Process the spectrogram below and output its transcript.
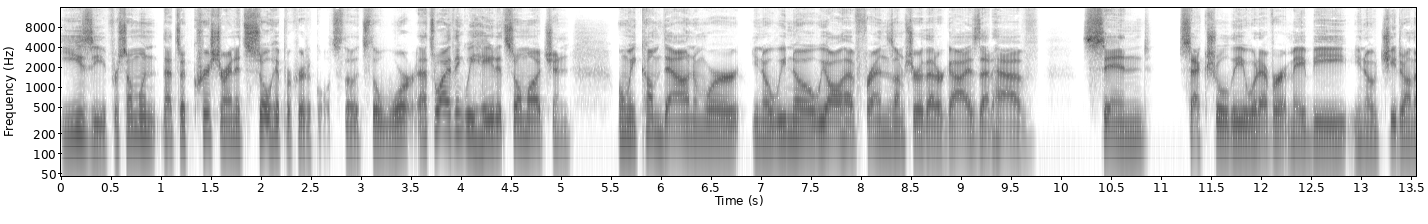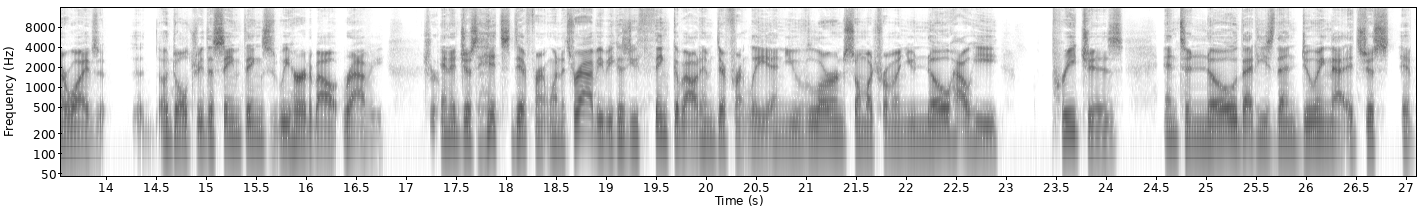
easy for someone that's a christian and it's so hypocritical. It's the it's the worst that's why i think we hate it so much. And when we come down and we're you know we know we all have friends i'm sure that are guys that have sinned sexually whatever it may be you know cheated on their wives adultery the same things we heard about ravi Sure. and it just hits different when it's Ravi because you think about him differently and you've learned so much from him and you know how he preaches and to know that he's then doing that it's just it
